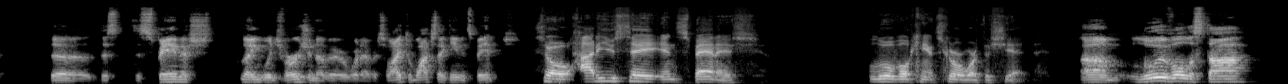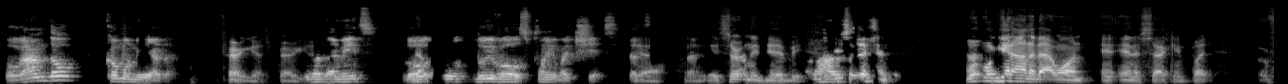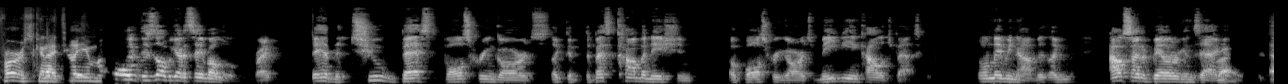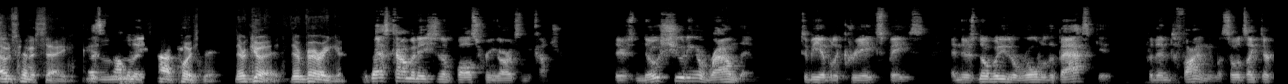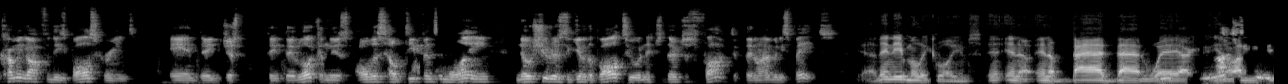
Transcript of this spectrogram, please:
the the, the Spanish language version of it or whatever. So I had to watch that game in Spanish. So, how do you say in Spanish? Louisville can't score worth a shit. Um, Louisville está jugando como mierda. Very good. Very good. You know what that means? Louisville, Louisville is playing like shit. That's, Yeah, they certainly did. But I don't know how to say it. listen, we'll, we'll get onto that one in, in a second. But first, can I tell you? my- This is all we got to say about Louisville, right? They have the two best ball screen guards, like the, the best combination of ball screen guards, maybe in college basketball. Well, maybe not, but like outside of Baylor and Gonzaga, Right. I was going to say, let's not push it. They're good. They're very good. the best combination of ball screen guards in the country. There's no shooting around them to be able to create space, and there's nobody to roll to the basket for them to find them. So it's like they're coming off of these ball screens, and they just they, they look and there's all this help defense in the lane, no shooters to give the ball to, and they're just fucked if they don't have any space. Yeah, they need Malik Williams in, in a in a bad bad way. I, you know,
